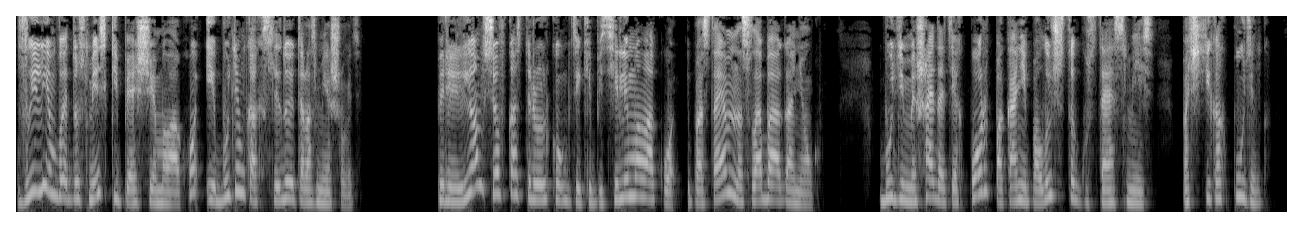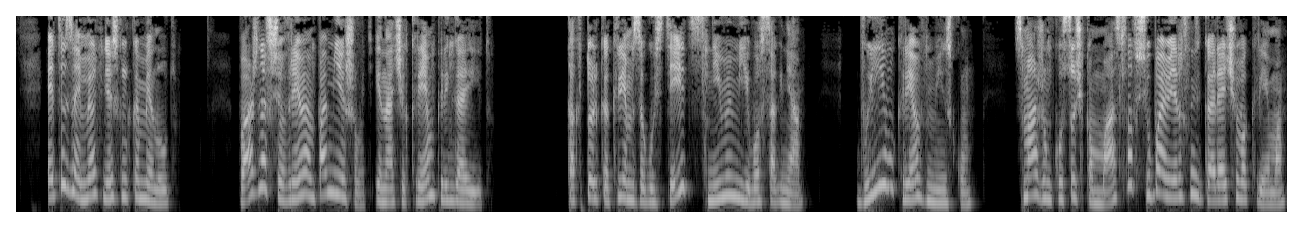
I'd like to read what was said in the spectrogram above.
Выльем в эту смесь кипящее молоко и будем как следует размешивать. Перельем все в кастрюльку, где кипятили молоко, и поставим на слабый огонек. Будем мешать до тех пор, пока не получится густая смесь, почти как пудинг. Это займет несколько минут. Важно все время помешивать, иначе крем пригорит. Как только крем загустеет, снимем его с огня. Выльем крем в миску. Смажем кусочком масла всю поверхность горячего крема.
